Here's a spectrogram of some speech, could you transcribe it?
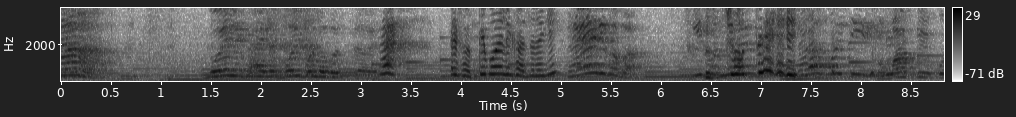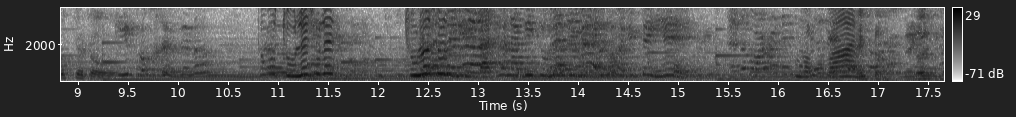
না বই লেখা বই ফলো করতে হয়। এই সত্যি বই লেখা আছে নাকি? হ্যাঁ রে বাবা সত্যি সমাজ কি করছে তো। কি সমাজ যেন? তবু চুলে চুলে চুলো চুলে লাঠা লাঠি চুলে চুলে একটা ইয়ে। ভগবান। এই তো চলছে।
